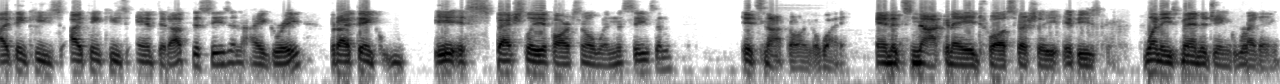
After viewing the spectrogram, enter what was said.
I think he's I think he's amped it up this season. I agree, but I think especially if Arsenal win the season, it's not going away, and it's not going to age well, especially if he's when he's managing Reading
